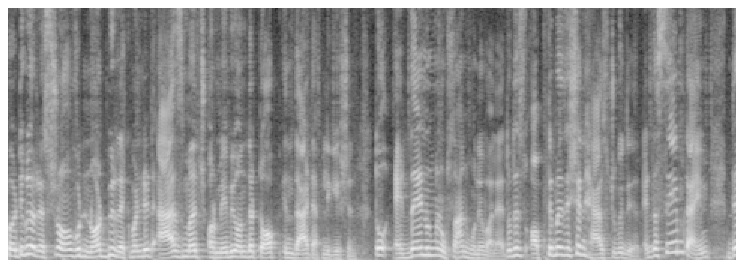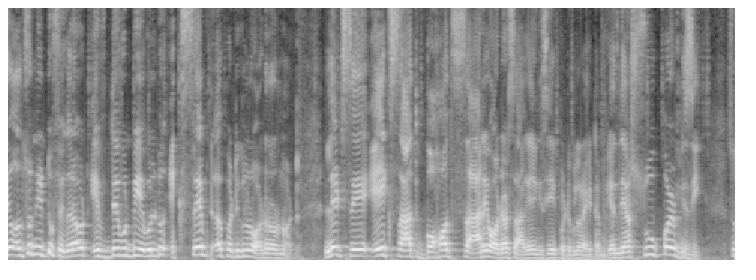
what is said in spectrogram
particular restaurant would not be recommended as much और may be on the top in that application तो एट द एंड उनका नुकसान होने वाला है। तो this optimization has to be there at the same time they also need to figure out if they would be able to accept a particular order और नॉट लेट से एक साथ बहुत सारे ऑर्डर्स आ गए किसी एक पर्टिकुलर आइटम के and they are super busy so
